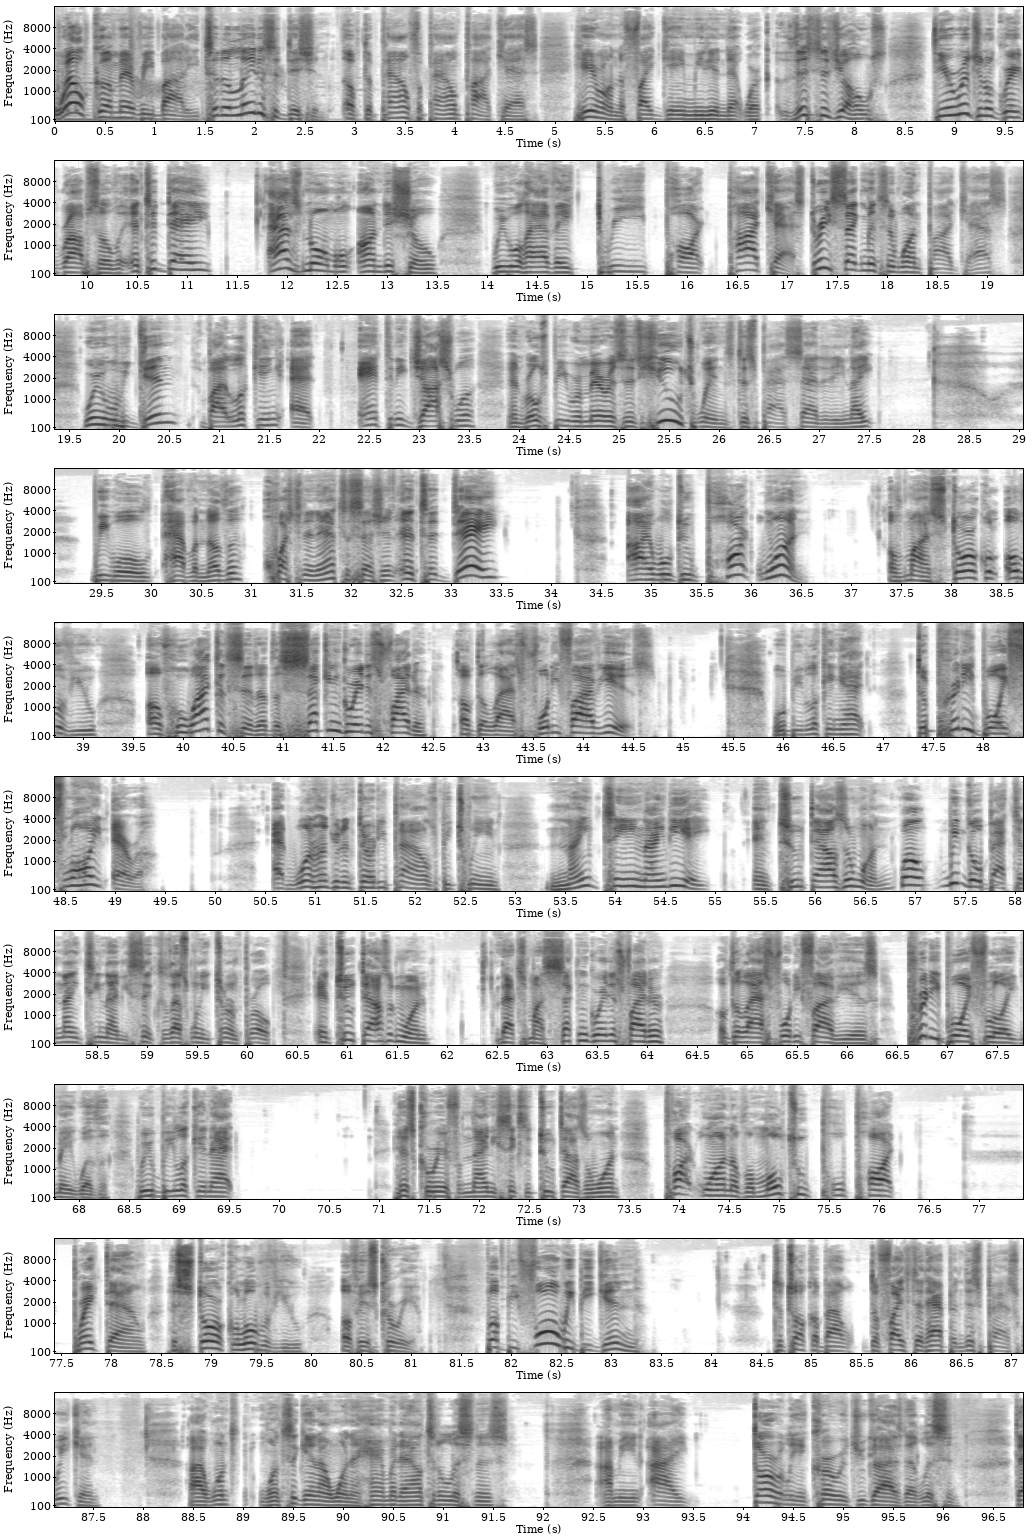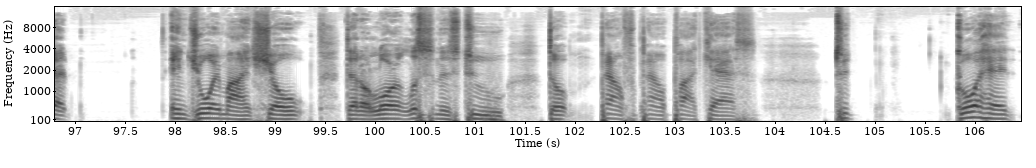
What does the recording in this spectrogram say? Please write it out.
Welcome, everybody, to the latest edition of the Pound for Pound podcast here on the Fight Game Media Network. This is your host, the original great Rob Silva, and today, as normal on this show, we will have a three part podcast, three segments in one podcast. We will begin by looking at Anthony Joshua and Robeisy Ramirez's huge wins this past Saturday night we will have another question and answer session. And today, I will do part one of my historical overview of who I consider the second greatest fighter of the last 45 years. We'll be looking at the pretty boy Floyd era at 130 pounds between 1998 in 2001. Well, we go back to 1996 because that's when he turned pro. In 2001, that's my second greatest fighter of the last 45 years, pretty boy Floyd Mayweather. We'll be looking at his career from 96 to 2001, part one of a multiple part breakdown, historical overview of his career. But before we begin to talk about the fights that happened this past weekend. I want once again I want to hammer down to the listeners. I mean, I thoroughly encourage you guys that listen that enjoy my show that are loyal listeners to the Pound for Pound podcast to go ahead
